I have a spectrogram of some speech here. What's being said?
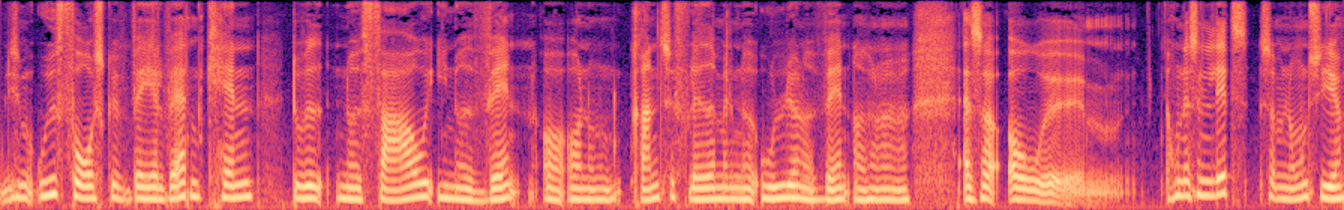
ligesom udforske, hvad i alverden kan, du ved, noget farve i noget vand og, og nogle grænseflader mellem noget olie og noget vand. Og sådan noget. Altså, og øh, hun er sådan lidt, som nogen siger,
